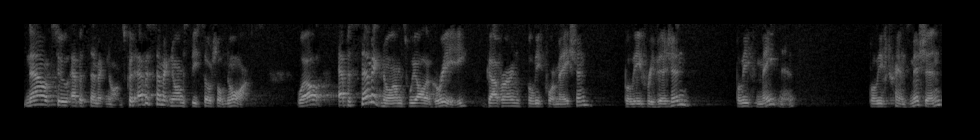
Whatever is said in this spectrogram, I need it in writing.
now to epistemic norms. Could epistemic norms be social norms? Well, epistemic norms, we all agree, govern belief formation, belief revision, belief maintenance, belief transmission,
